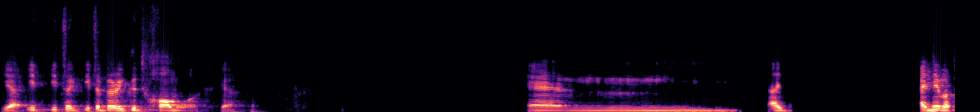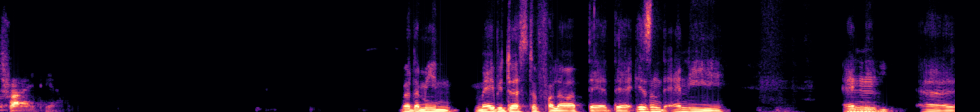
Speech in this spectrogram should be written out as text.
yeah it, it's a it's a very good homework. Yeah. And I I never tried. Yeah. But I mean, maybe just to follow up there, there isn't any any uh,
